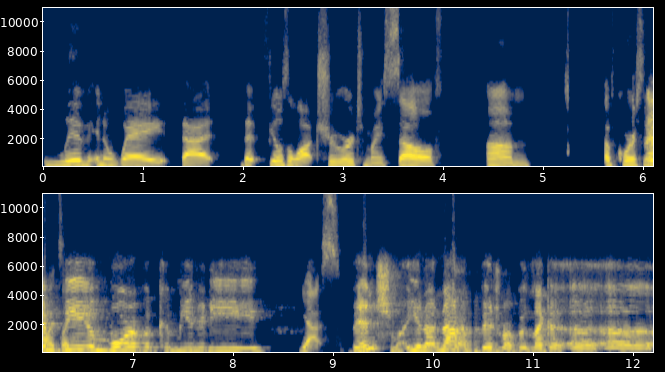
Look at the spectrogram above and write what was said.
live in a way that that feels a lot truer to myself. Um of course now and it's like be a more of a community yes. benchmark you know not a benchmark but like a a,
